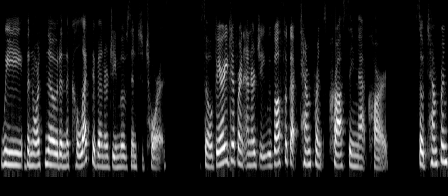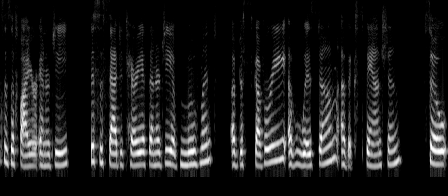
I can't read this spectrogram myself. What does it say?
we the north node and the collective energy moves into taurus. So very different energy. We've also got temperance crossing that card. So temperance is a fire energy. This is sagittarius energy of movement of discovery of wisdom of expansion so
